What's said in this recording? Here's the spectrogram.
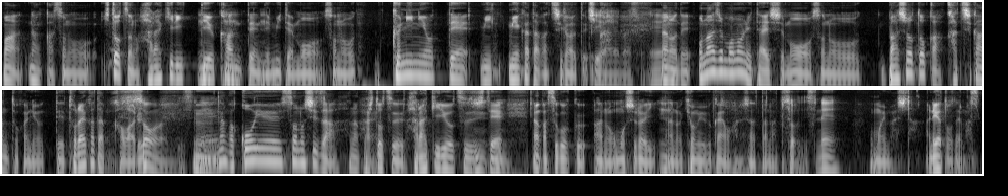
まあなんかその一つの腹切りっていう観点で見てもその国によって見見え方が違うというか違いますね。なので同じものに対してもその場所とか価値観とかによって捉え方が変わる。そうなんですね。うん。なんかこういうその視座なんか一つ腹切りを通じてうんうん。なんかすごくあの面白いあの興味深いお話だったなとそうですね。思いました。ありがとうございます。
